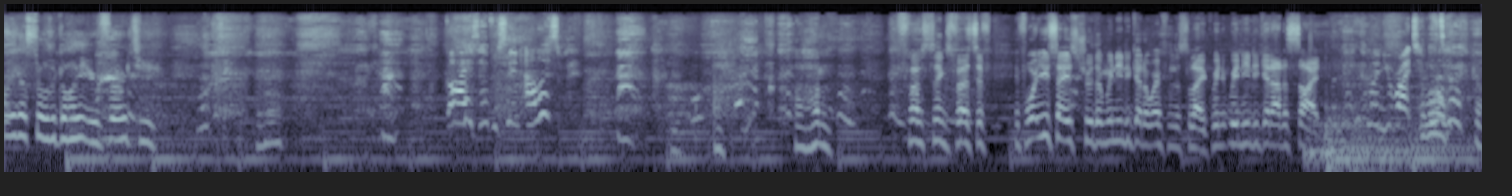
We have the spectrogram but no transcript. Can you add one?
I think I saw the guy that you're referring to. Guys, have you seen Alice? Um, first things first, if, if what you say is true, then we need to get away from this lake. We, we need to get out of sight. Okay, Come on, you're right, Tim. Let's go.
